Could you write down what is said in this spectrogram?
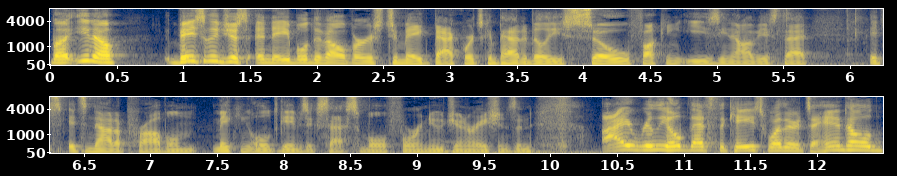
But you know, basically just enable developers to make backwards compatibility so fucking easy and obvious that it's it's not a problem making old games accessible for new generations. And I really hope that's the case, whether it's a handheld,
